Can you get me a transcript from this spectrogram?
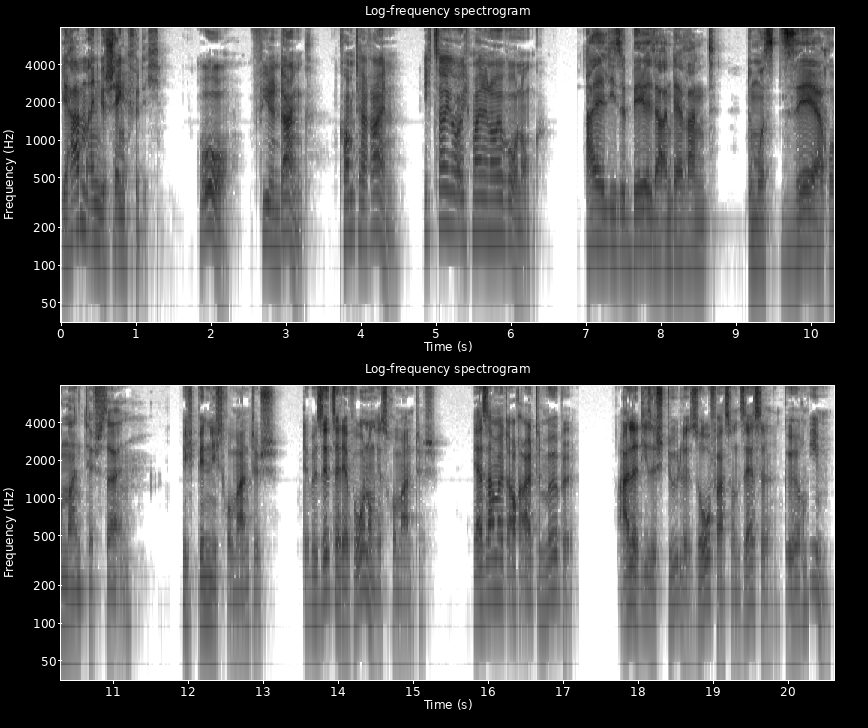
wir haben ein Geschenk für dich. Oh, vielen Dank. Kommt herein. Ich zeige euch meine neue Wohnung. All diese Bilder an der Wand. Du musst sehr romantisch sein. Ich bin nicht romantisch. Der Besitzer der Wohnung ist romantisch. Er sammelt auch alte Möbel. Alle diese Stühle, Sofas und Sessel gehören ihm.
